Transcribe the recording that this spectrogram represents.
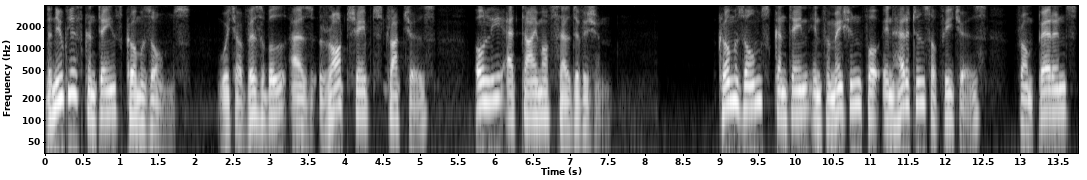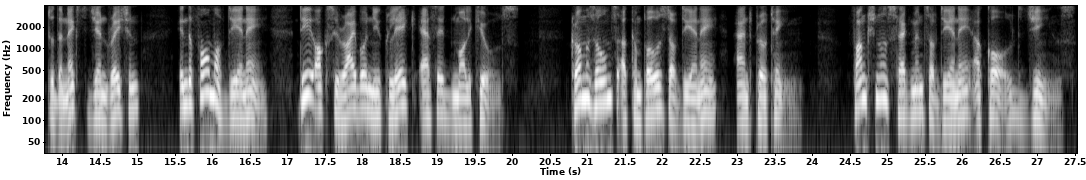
The nucleus contains chromosomes, which are visible as rod-shaped structures only at time of cell division. Chromosomes contain information for inheritance of features from parents to the next generation in the form of DNA, deoxyribonucleic acid molecules. Chromosomes are composed of DNA and protein. Functional segments of DNA are called genes.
